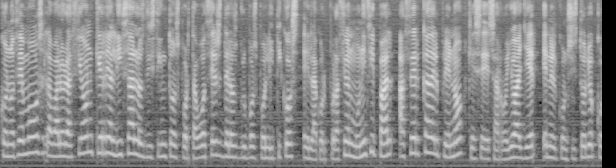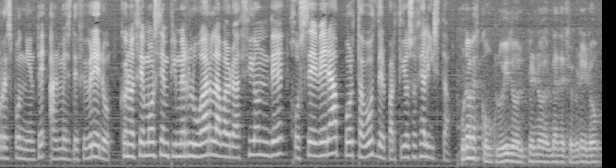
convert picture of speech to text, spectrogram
Conocemos la valoración que realizan los distintos portavoces de los grupos políticos en la Corporación Municipal acerca del pleno que se desarrolló ayer en el consistorio correspondiente al mes de febrero. Conocemos en primer lugar la valoración de José Vera, portavoz del Partido Socialista. Una vez concluido el pleno del mes de febrero,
